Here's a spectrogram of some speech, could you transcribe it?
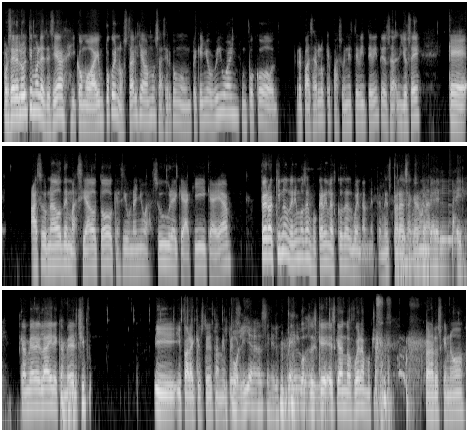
por ser el último, les decía, y como hay un poco de nostalgia, vamos a hacer como un pequeño rewind, un poco repasar lo que pasó en este 2020. O sea, yo sé que ha sonado demasiado todo, que ha sido un año basura, y que aquí, que allá. Pero aquí nos venimos a enfocar en las cosas buenas, ¿me entendés? Para sacar una, cambiar el aire. cambiar el aire, cambiar el chip. Y, y para que ustedes también Y pues, polillas en el pelo. pues, es que es que ando afuera mucho. para los que no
